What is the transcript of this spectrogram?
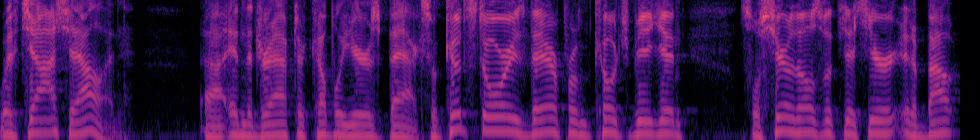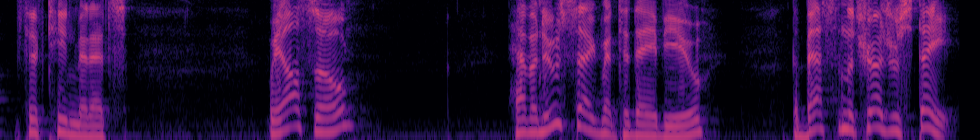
with Josh Allen uh, in the draft a couple years back. So good stories there from Coach Vigen. So we'll share those with you here in about 15 minutes. We also have a new segment to debut the best in the Treasure State,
